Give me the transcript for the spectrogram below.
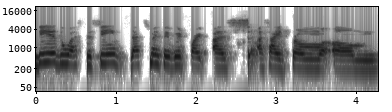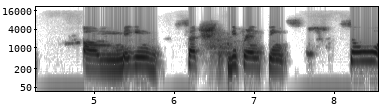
did was to sing. That's my favorite part, as aside from um, um, making such different things. So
